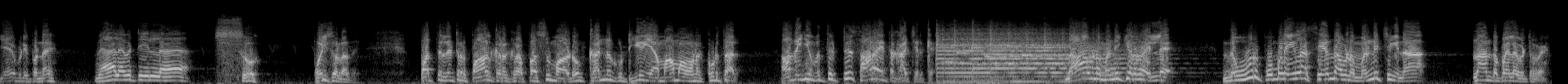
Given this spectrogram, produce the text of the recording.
ஏன் இப்படி பண்ண? வேலை வெட்டி இல்ல. சோ பொய் சொல்லாத. பத்து லிட்டர் பால் கறக்குற பசு மாடும் கண்ணு குட்டியும் என் மாமா உனக்கு கொடுத்தாரு. அதையும் வித்துட்டு சாராயத்தை காய்ச்சிருக்கேன். நான் அவனை மன்னிக்கிறதா இல்ல. இந்த ஊர் பொம்பளைங்க எல்லாம் சேர்ந்து அவனை மன்னிச்சீங்கன்னா நான் அந்த பையல விட்டுறேன்.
